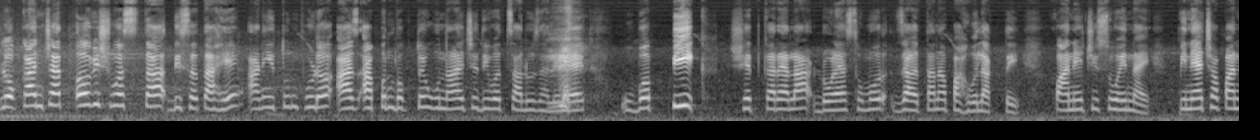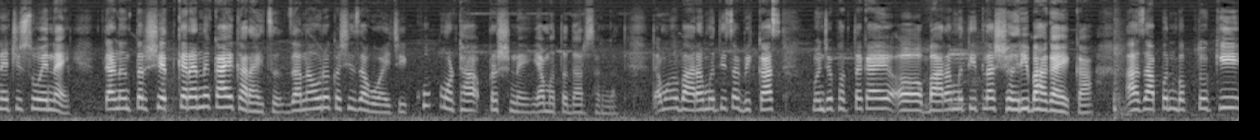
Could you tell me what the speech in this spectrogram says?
लोकांच्यात अविश्वसता दिसत आहे आणि इथून पुढं आज आपण बघतोय उन्हाळ्याचे दिवस चालू झालेले आहेत. उभं पीक शेतकऱ्याला डोळ्यासमोर जळताना पाहावं लागते पाण्याची सोय नाही. पिण्याच्या पाण्याची सोय नाही. त्यानंतर शेतकऱ्यानं काय करायचं? जनावरं कशी जगवायची? खूप मोठा प्रश्न आहे या मतदारसंघात. त्यामुळे बारामतीचा विकास म्हणजे फक्त काय बारामतीतला शहरी भाग आहे का? आज आपण बघतो की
